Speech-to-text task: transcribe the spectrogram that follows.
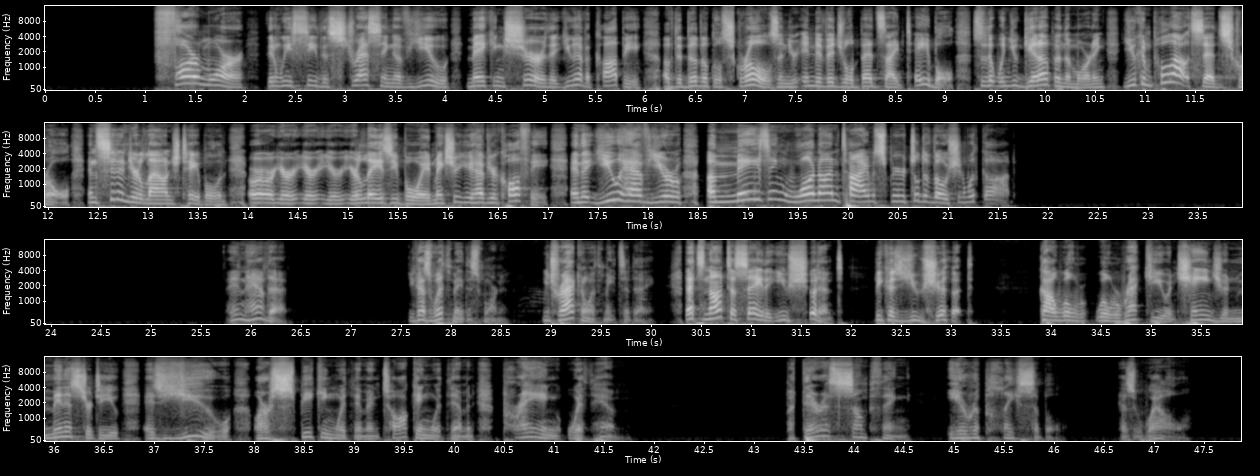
Far more than we see the stressing of you making sure that you have a copy of the biblical scrolls in your individual bedside table so that when you get up in the morning, you can pull out said scroll and sit in your lounge table and, or, or your, your, your, your lazy boy and make sure you have your coffee and that you have your amazing one on time spiritual devotion with God. I didn't have that. You guys with me this morning? You tracking with me today? That's not to say that you shouldn't, because you should. God will, will wreck you and change you and minister to you as you are speaking with Him and talking with Him and praying with Him. But there is something irreplaceable as well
